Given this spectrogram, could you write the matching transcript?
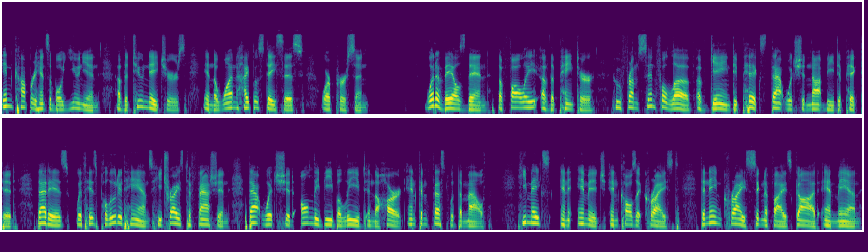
incomprehensible union of the two natures in the one hypostasis or person. What avails then the folly of the painter who from sinful love of gain depicts that which should not be depicted, that is, with his polluted hands he tries to fashion that which should only be believed in the heart and confessed with the mouth. He makes an image and calls it Christ. The name Christ signifies God and man.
